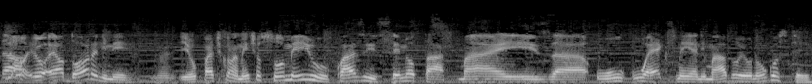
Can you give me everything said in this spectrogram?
Tá? Não, eu, eu adoro anime. Eu, particularmente, eu sou meio quase semi-otaku. Mas ah, o, o X-Men animado eu não gostei.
